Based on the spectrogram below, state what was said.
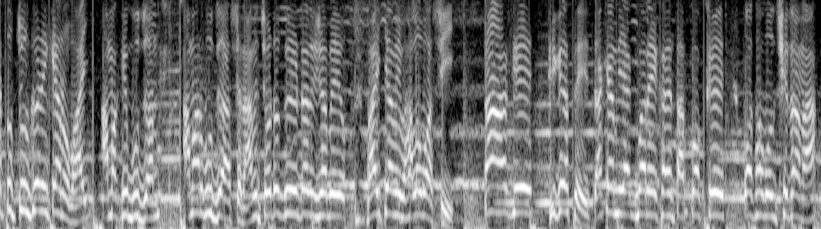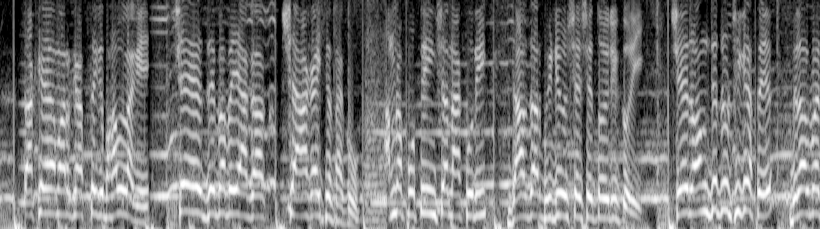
এত চুলকানি কেন ভাই? আমাকে বুঝান। আমার বুঝে আসেন। আমি ছোট ক্রিয়েটার হিসাবে ভাইকে আমি ভালোবাসি। তাকে ঠিক আছে, তাকে আমি একবারে এখানে তার পক্ষে কথা বলছি সেটা না, তাকে আমার কাছ থেকে ভালো লাগে, সে যেভাবে আগাক, সে আগাইতে থাকুক। আমরা প্রতিহিংসা না করি, যার যার ভিডিও শেষে তৈরি করি। সে রং যেটুকু ঠিক আছে, বিলাল ভাই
